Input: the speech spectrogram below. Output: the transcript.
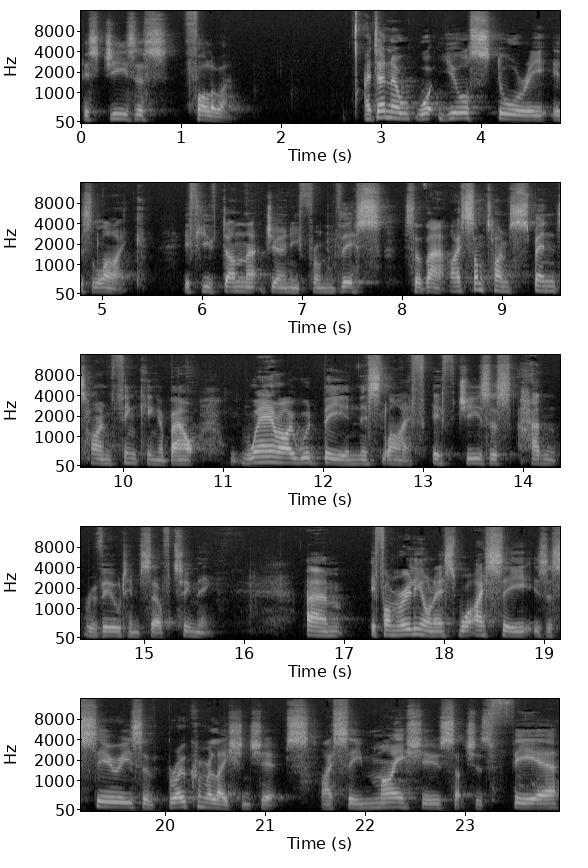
this Jesus follower. I don't know what your story is like if you've done that journey from this to that. I sometimes spend time thinking about where I would be in this life if Jesus hadn't revealed himself to me. Um, if I'm really honest, what I see is a series of broken relationships. I see my issues, such as fear,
